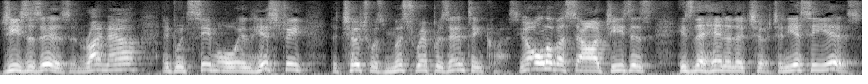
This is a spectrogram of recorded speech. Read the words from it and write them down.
Jesus is. And right now, it would seem, or in history, the church was misrepresenting Christ. You know, all of us say, oh, Jesus is the head of the church. And yes, he is.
